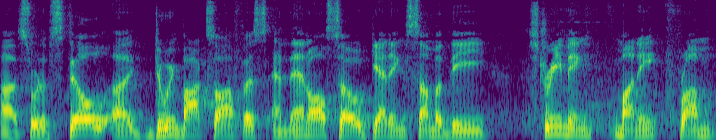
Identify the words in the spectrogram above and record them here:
uh, sort of still uh, doing box office and then also getting some of the streaming money from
